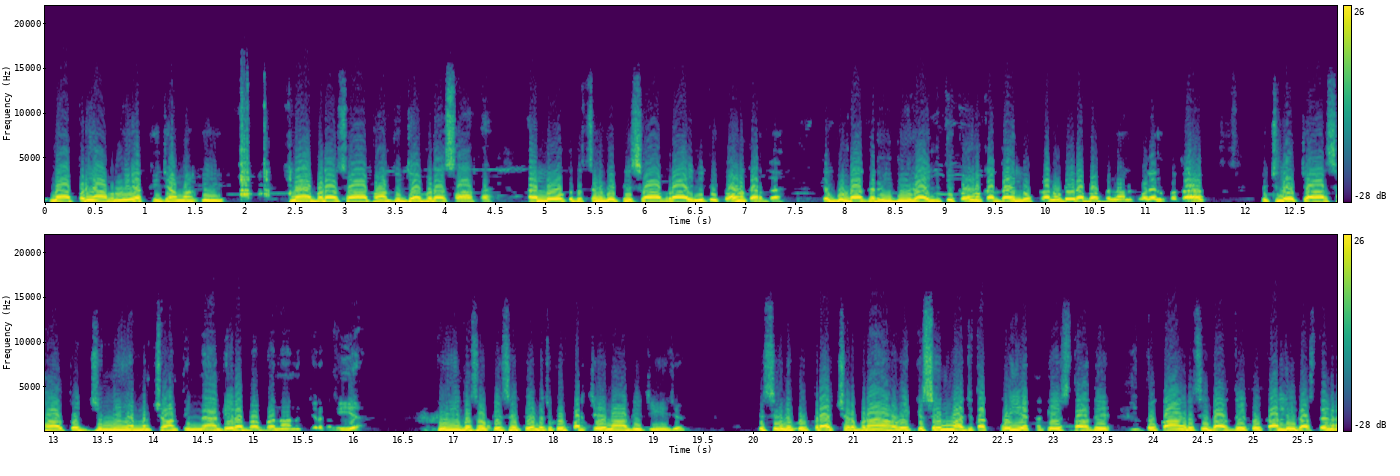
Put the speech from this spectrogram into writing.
ਮੈਂ ਆਪਣੇ ਆਪ ਨੂੰ ਇਹ ਆਖੀ ਜਾਵਾਂ ਕਿ ਮੈਂ ਬੜਾ ਸਾਫ਼ ਹਾਂ, ਦੂਜਾ ਬੜਾ ਸਾਫ਼ ਹੈ। ਲੋਕ ਦੱਸਣਗੇ ਕਿ ਸਾਫ਼ ਰਾਜਨੀਤੀ ਕੌਣ ਕਰਦਾ ਤੇ ਗੁੰਡਾਗਰਦੀ ਦੀ ਰਾਜਨੀਤੀ ਕੌਣ ਕਰਦਾ? ਇਹ ਲੋਕਾਂ ਨੂੰ ਡੇਰਾ ਬਾਬਾ ਨਾਨਕ ਵਾਲਿਆਂ ਨੂੰ ਪਤਾ। ਪਿਛਲੇ 4 ਸਾਲ ਤੋਂ ਜਿੰਨੀ ਅਮਨ ਸ਼ਾਂਤੀ ਮੈਂ ਡੇਰਾ ਬਾਬਾ ਨਾਨਕ 'ਚ ਰੱਖੀ ਹੈ ਤੁਸੀਂ ਦੱਸੋ ਕਿਸੇ ਪਿੰਡ 'ਚ ਕੋਈ ਪਰਚੇ ਨਾਂ ਦੀ ਚੀਜ਼ ਕਿਸੇ ਨੇ ਕੋਈ ਪ੍ਰੈਸ਼ਰ ਬਣਾਇਆ ਹੋਵੇ ਕਿਸੇ ਨੂੰ ਅੱਜ ਤੱਕ ਕੋਈ ਇੱਕ ਕੇਸ ਦੱਸ ਦੇ ਉਹ ਕਾਂਗਰਸੀ ਦੱਸ ਦੇ ਕੋਈ ਕਾਲੀ ਦੱਸ ਦੇਣ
